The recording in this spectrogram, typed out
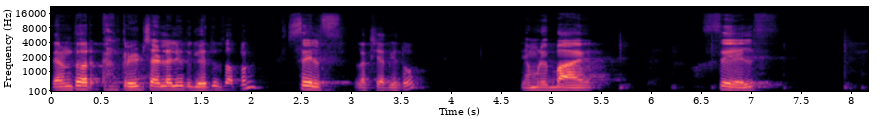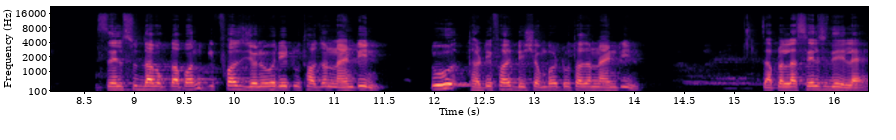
त्यानंतर क्रेडिट साईडला लिहितो घेतोच आपण सेल्स लक्षात घेतो त्यामुळे बाय सेल्स सेल्स सुद्धा बघतो आपण की फर्स्ट जानेवारी two thousand nineteen to thirty first December two thousand nineteen आपल्याला सेल्स दिलेला आहे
